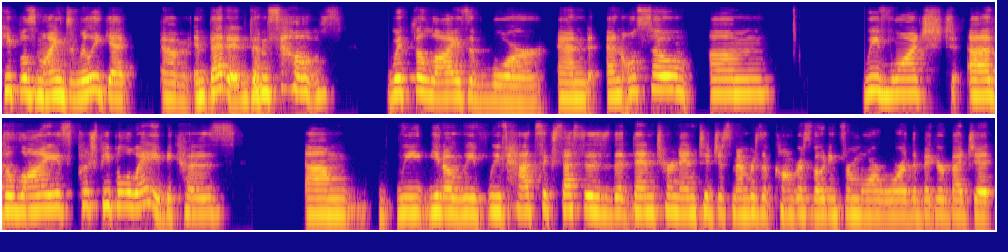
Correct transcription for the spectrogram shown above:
people's minds really get um, embedded themselves with the lies of war. And and also um, we've watched uh, the lies push people away because um, we you know we've we've had successes that then turn into just members of congress voting for more war the bigger budget.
